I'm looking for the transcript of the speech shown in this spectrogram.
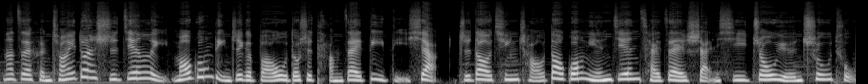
那在很长一段时间里，毛公鼎这个宝物都是躺在地底下。直到清朝道光年间，才在陕西周原出土。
